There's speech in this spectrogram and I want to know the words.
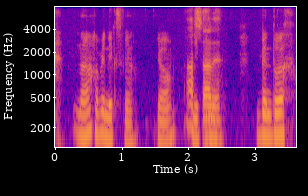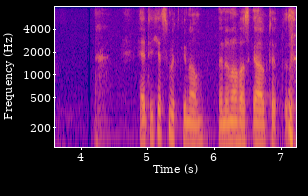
Na, habe ich nichts mehr. Ja. Ach, ich schade. Bin, bin durch. Hätte ich jetzt mitgenommen, wenn du noch was gehabt hättest.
